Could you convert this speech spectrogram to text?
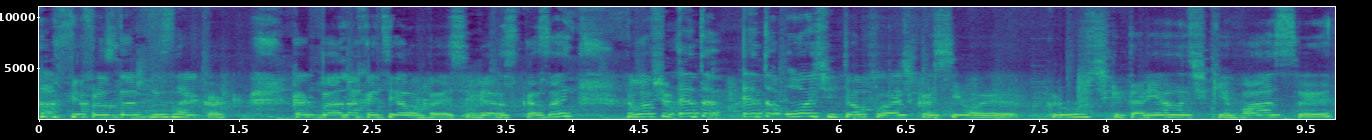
да, я просто даже не знаю, как, как бы она хотела бы о себе рассказать. Ну, в общем, это, это очень теплые, очень красивые кружечки, тарелочки, вазы.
